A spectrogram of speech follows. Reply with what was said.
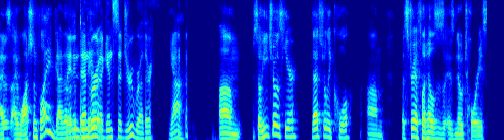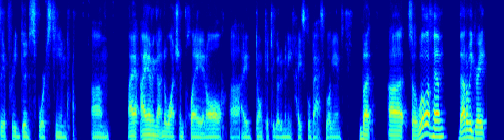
I was I watched them play. Guy Played in Denver Baylor. against a Drew brother. Yeah. um. So he chose here. That's really cool. Um. Estrella Foothills is, is notoriously a pretty good sports team. Um. I, I haven't gotten to watch him play at all. Uh, I don't get to go to many high school basketball games, but uh, so we'll have him. That'll be great.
